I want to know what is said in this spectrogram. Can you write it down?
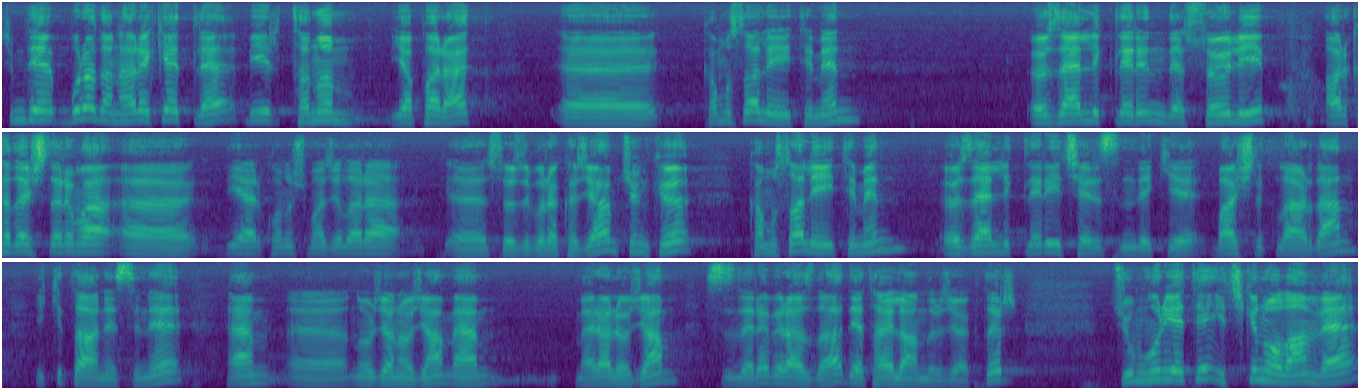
Şimdi buradan hareketle bir tanım yaparak e, kamusal eğitimin özelliklerini de söyleyip arkadaşlarıma, e, diğer konuşmacılara e, sözü bırakacağım. Çünkü kamusal eğitimin özellikleri içerisindeki başlıklardan iki tanesini hem e, Nurcan Hocam hem Meral Hocam sizlere biraz daha detaylandıracaktır. Cumhuriyete içkin olan ve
